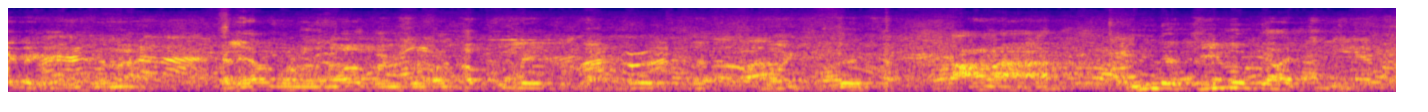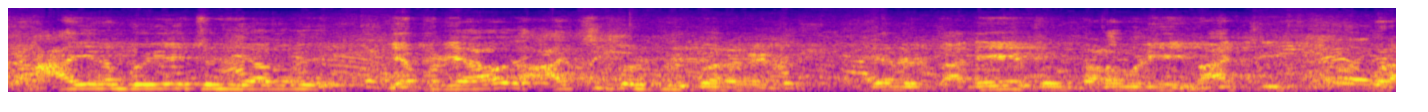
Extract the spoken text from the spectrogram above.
எனக்குன்னா கல்யாணம் பண்ணதுனால பொய் சொல்ற தப்பு சொல்றாங்க. ஆனா இந்த திமுக ஆட்சி ஆயிரம் பொய்யை சொல்லியாவது எப்படியாவது ஆட்சி பொறுப்பிற்கு வர வேண்டும் என்று தனே படமொழியை மாற்றி ஒரு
